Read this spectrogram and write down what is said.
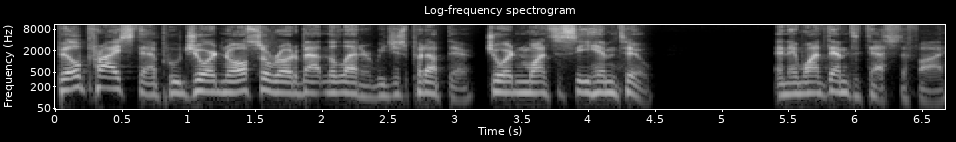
Bill Priestap, who Jordan also wrote about in the letter we just put up there, Jordan wants to see him too and they want them to testify.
